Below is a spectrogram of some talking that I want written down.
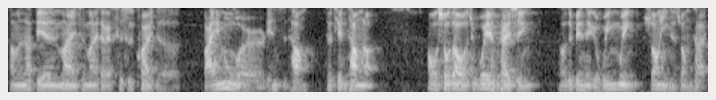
他们那边卖是卖大概四十块的白木耳莲子汤，就甜汤了。那我收到我就我也很开心，然后就变成一个 win-win 双赢的状态。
